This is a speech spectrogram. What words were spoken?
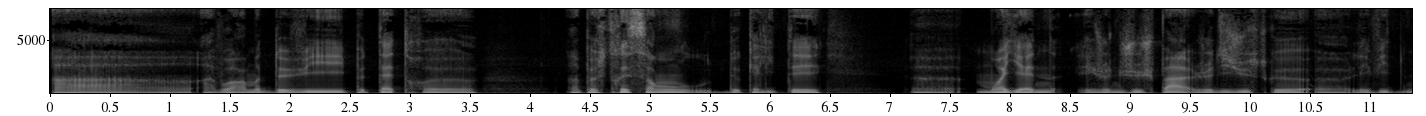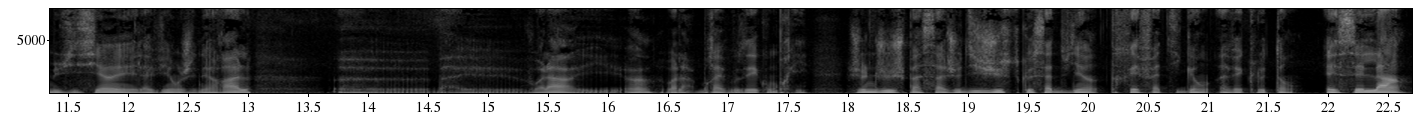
à avoir un mode de vie peut-être euh, un peu stressant ou de qualité euh, moyenne, et je ne juge pas, je dis juste que euh, les vies de musiciens et la vie en général, bah, voilà, hein, voilà, bref, vous avez compris. Je ne juge pas ça, je dis juste que ça devient très fatigant avec le temps. Et c'est là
